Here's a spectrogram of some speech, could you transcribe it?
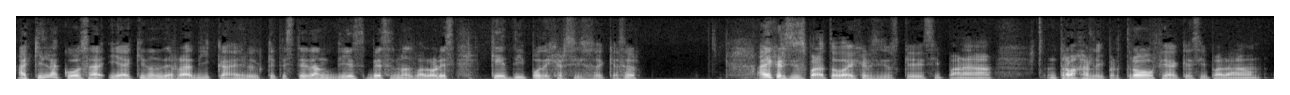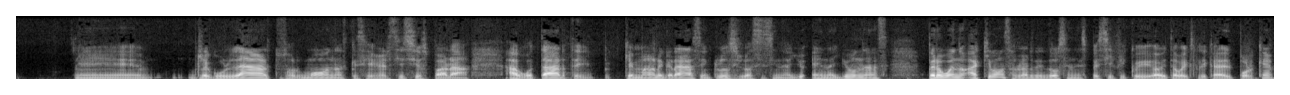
Aquí la cosa y aquí donde radica el que te esté dando 10 veces más valores, qué tipo de ejercicios hay que hacer. Hay ejercicios para todo, hay ejercicios que si para trabajar la hipertrofia, que si para eh, regular tus hormonas, que si ejercicios para agotarte y quemar grasa, incluso si lo haces en ayunas. Pero bueno, aquí vamos a hablar de dos en específico y ahorita voy a explicar el por qué.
